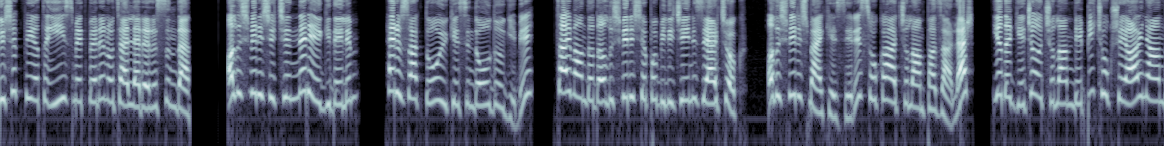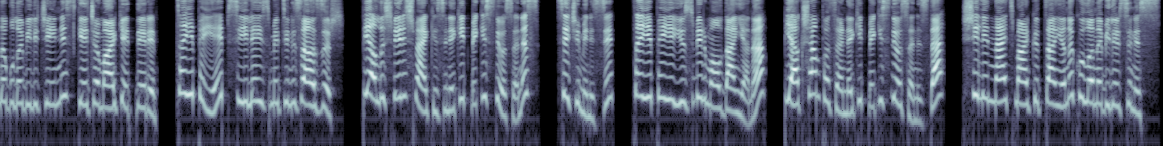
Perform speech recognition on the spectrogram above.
düşük fiyata iyi hizmet veren oteller arasında. Alışveriş için nereye gidelim? Her uzak doğu ülkesinde olduğu gibi Tayvan'da da alışveriş yapabileceğiniz yer çok. Alışveriş merkezleri, sokağa açılan pazarlar ya da gece açılan ve birçok şey aynı anda bulabileceğiniz gece marketleri. Taipei hepsiyle hizmetinize hazır. Bir alışveriş merkezine gitmek istiyorsanız seçiminizi Taipei 101 Mall'dan yana, bir akşam pazarına gitmek istiyorsanız da Shilin Night Market'tan yana kullanabilirsiniz.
